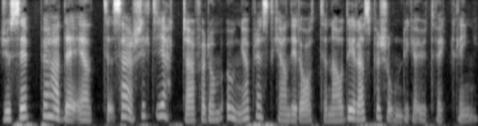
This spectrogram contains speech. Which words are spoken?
Giuseppe hade ett särskilt hjärta för de unga prästkandidaterna och deras personliga utveckling.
